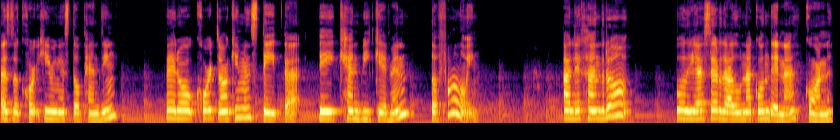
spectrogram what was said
as the court hearing is still pending, pero court documents state that they can be given the following. Alejandro podría ser dado una condena con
